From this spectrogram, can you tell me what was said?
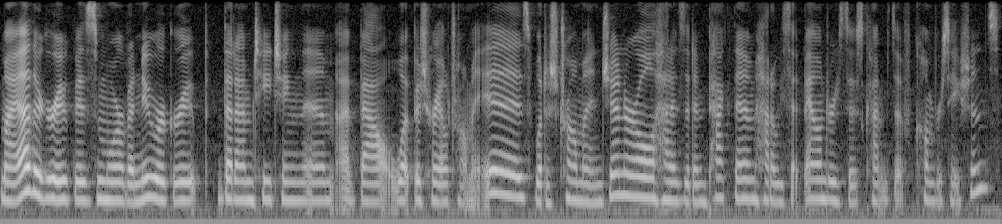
My other group is more of a newer group that I'm teaching them about what betrayal trauma is, what is trauma in general, how does it impact them, how do we set boundaries, those kinds of conversations.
